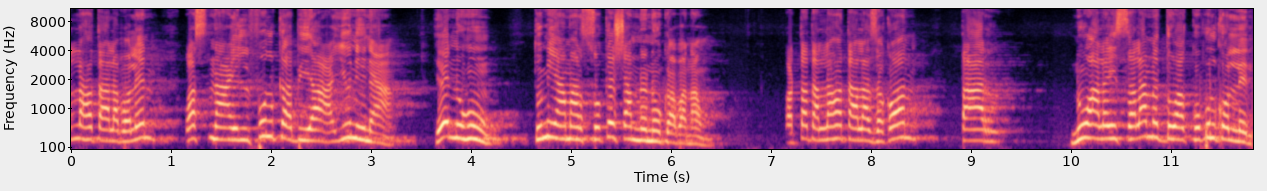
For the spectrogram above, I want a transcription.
আল্লাহ তাআলা বলেন ওয়াসনাইল ফুলকা বি আয়ুনিনা হে নুহু, তুমি আমার চোখের সামনে নৌকা বানাও অর্থাৎ আল্লাহ তাআলা যখন তার নূ আলাই সালামের দোয়া কবুল করলেন,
